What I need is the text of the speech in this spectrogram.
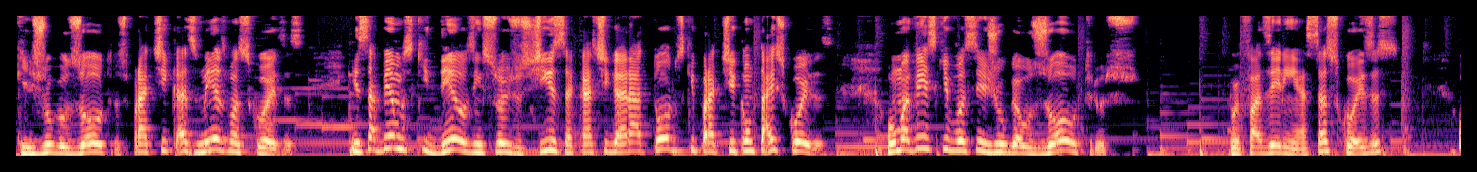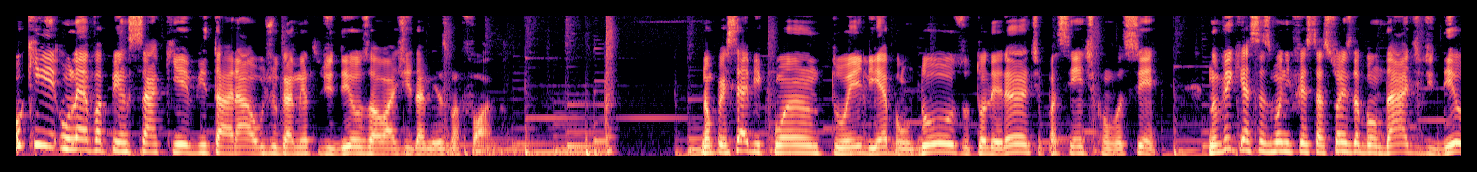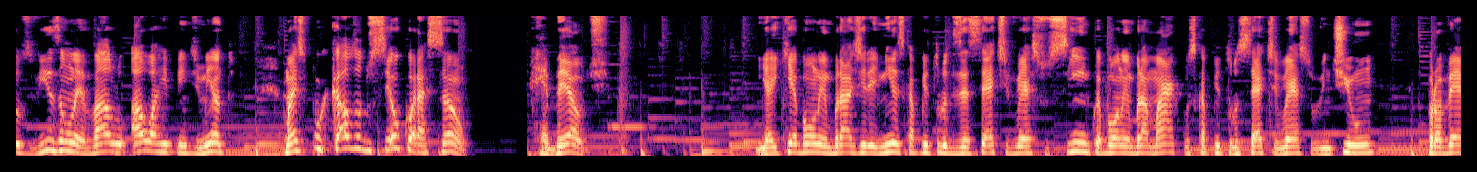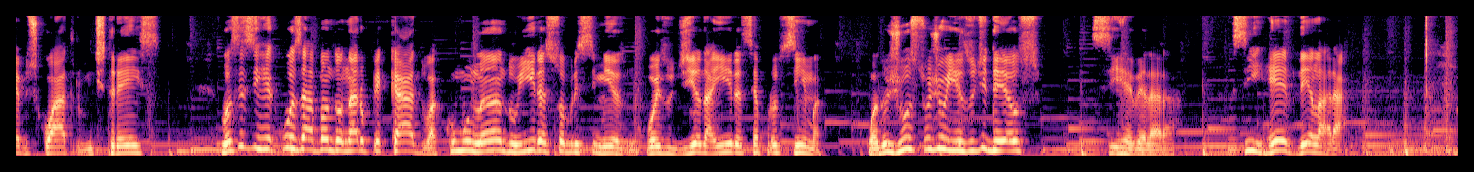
que julga os outros, pratica as mesmas coisas. E sabemos que Deus, em sua justiça, castigará todos que praticam tais coisas. Uma vez que você julga os outros, por fazerem essas coisas, o que o leva a pensar que evitará o julgamento de Deus ao agir da mesma forma? Não percebe quanto ele é bondoso, tolerante, paciente com você? Não vê que essas manifestações da bondade de Deus visam levá-lo ao arrependimento, mas por causa do seu coração rebelde, e aí que é bom lembrar Jeremias capítulo 17, verso 5, é bom lembrar Marcos capítulo 7, verso 21, Provérbios 4, 23. Você se recusa a abandonar o pecado, acumulando ira sobre si mesmo, pois o dia da ira se aproxima, quando o justo juízo de Deus se revelará. Se revelará.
